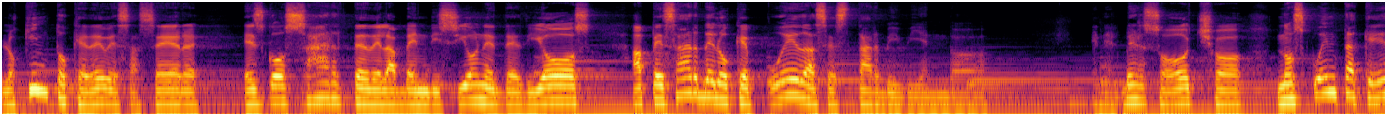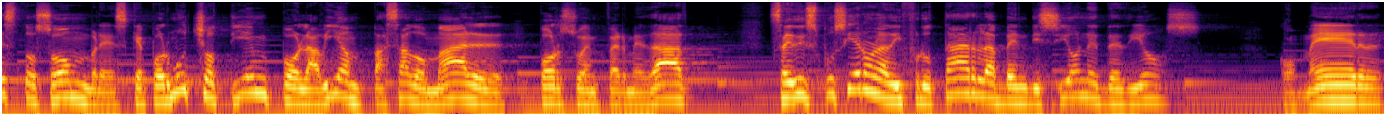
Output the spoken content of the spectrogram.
Lo quinto que debes hacer es gozarte de las bendiciones de Dios a pesar de lo que puedas estar viviendo. En el verso 8 nos cuenta que estos hombres que por mucho tiempo la habían pasado mal por su enfermedad, se dispusieron a disfrutar las bendiciones de Dios, comer,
